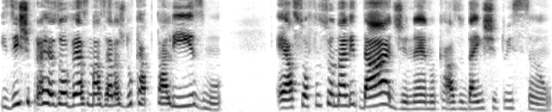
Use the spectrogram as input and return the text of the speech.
existe para resolver as mazelas do capitalismo. É a sua funcionalidade, né, no caso da instituição.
